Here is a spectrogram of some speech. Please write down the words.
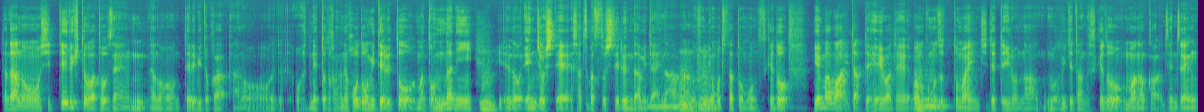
ただ、あの、知っている人は当然、あの、テレビとか、あの、ネットとかのね、報道を見てると、まあ、どんなに、うん。あの炎上して殺伐としてるんだみたいな、うん。あのふうに思ってたと思うんですけど、現場はまあ至って平和で、まあ、僕もずっと毎日出ていろんなものを見てたんですけど、まあなんか全然、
